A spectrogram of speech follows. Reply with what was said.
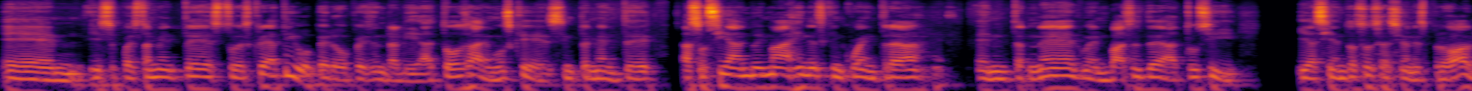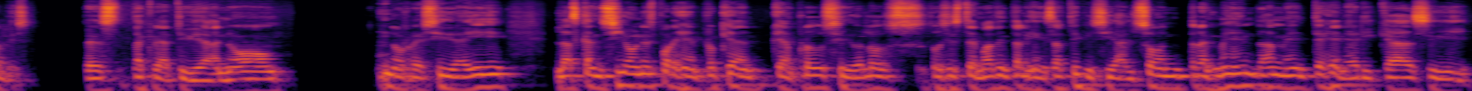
y supuestamente esto es creativo, pero pues en realidad todos sabemos que es simplemente asociando imágenes que encuentra en Internet o en bases de datos y, y haciendo asociaciones probables. Entonces, la creatividad no, no reside ahí. Las canciones, por ejemplo, que han, que han producido los, los, sistemas de inteligencia artificial son tremendamente genéricas y,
